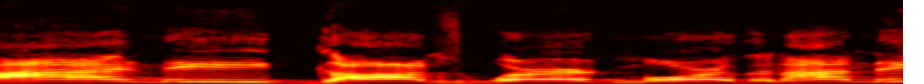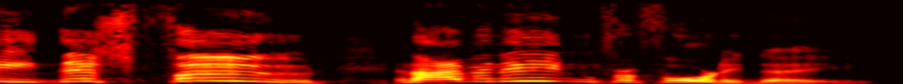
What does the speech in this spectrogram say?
I need God's word more than I need this food. And I haven't eaten for 40 days.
